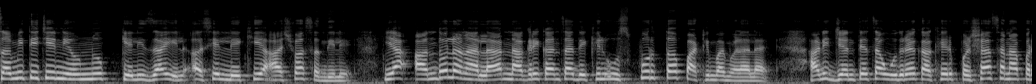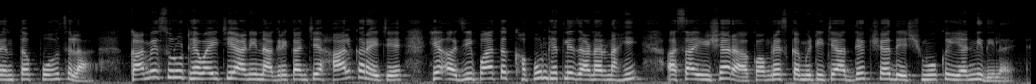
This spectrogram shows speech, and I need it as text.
समितीची नेमणूक केली जाईल असे लेखी आश्वासन दिले. या आंदोलनाला नागरिकांचा देखील उत्स्फूर्त पाठिंबा मिळाला आहे आणि जनतेचा उद्रेक अखेर प्रशासनापर्यंत पोहोचला. कामे सुरू ठेवायची आणि नागरिकांचे हाल करायचे हे अजिबात खपून घेतले जाणार नाही असा इशारा काँग्रेस कमिटीचे अध्यक्ष देशमुख यांनी दिला आहे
